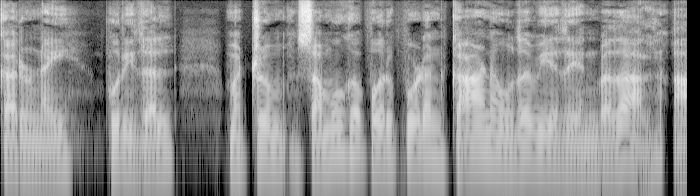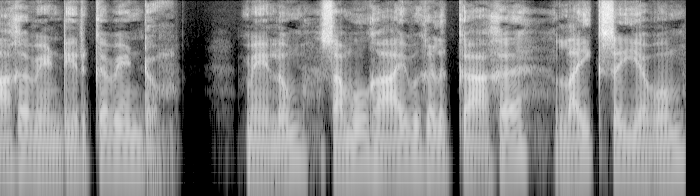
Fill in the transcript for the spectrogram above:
கருணை புரிதல் மற்றும் சமூக பொறுப்புடன் காண உதவியது என்பதால் ஆக வேண்டியிருக்க வேண்டும். மேலும் சமூக ஆய்வுகளுக்காக லைக் செய்யவும்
